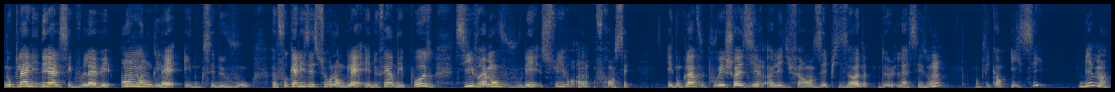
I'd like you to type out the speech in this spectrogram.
Donc là, l'idéal, c'est que vous l'avez en anglais. Et donc c'est de vous focaliser sur l'anglais et de faire des pauses si vraiment vous voulez suivre en français. Et donc là, vous pouvez choisir euh, les différents épisodes de la saison en cliquant ici. Bim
